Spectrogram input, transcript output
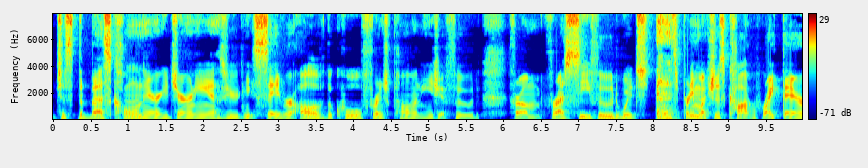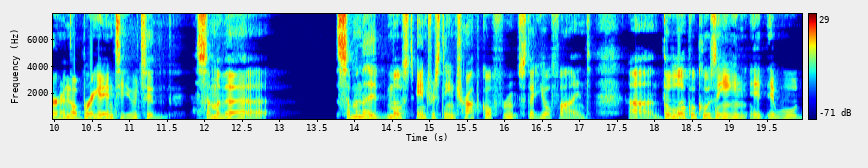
just the best culinary journey as you, you savor all of the cool French Polynesia food from fresh seafood, which is pretty much just caught right there and they'll bring it into you to some of the some of the most interesting tropical fruits that you'll find. Uh, the local cuisine, it, it will,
